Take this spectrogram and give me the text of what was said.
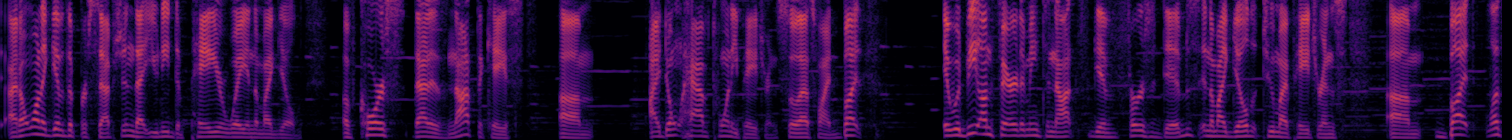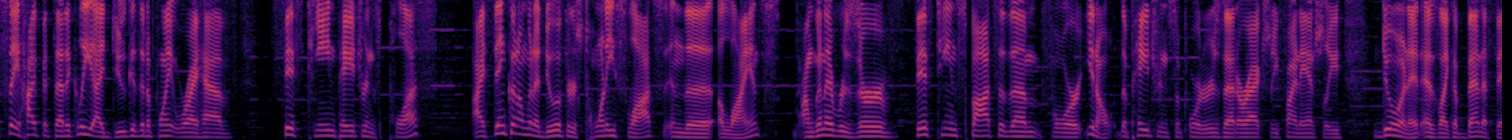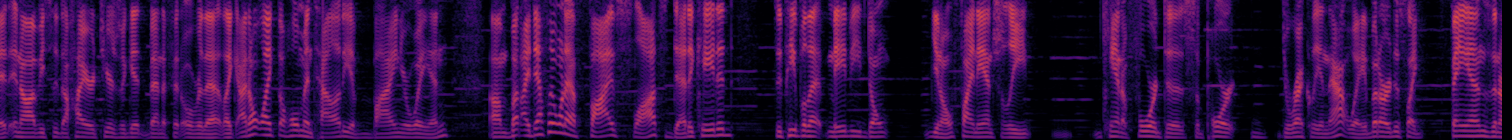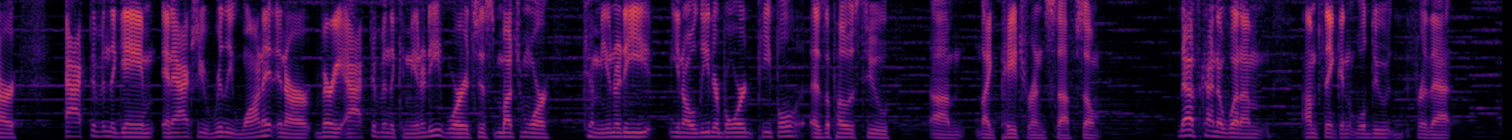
I don't want to give the perception that you need to pay your way into my guild. Of course, that is not the case. Um, I don't have 20 patrons, so that's fine. But it would be unfair to me to not give first dibs into my guild to my patrons. Um, but let's say hypothetically, I do get to the point where I have 15 patrons plus. I think what I'm going to do if there's 20 slots in the alliance, I'm going to reserve 15 spots of them for, you know, the patron supporters that are actually financially doing it as like a benefit. And obviously the higher tiers will get benefit over that. Like, I don't like the whole mentality of buying your way in. Um, but I definitely want to have five slots dedicated to people that maybe don't, you know, financially can't afford to support directly in that way, but are just like fans and are active in the game and actually really want it and are very active in the community where it's just much more community, you know, leaderboard people as opposed to um like patron stuff. So that's kind of what I'm I'm thinking we'll do for that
